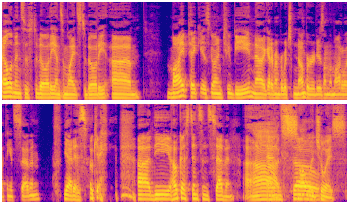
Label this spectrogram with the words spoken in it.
elements of stability and some light stability. Um, my pick is going to be now I got to remember which number it is on the model. I think it's seven. Yeah, it is. Okay. Uh, the Hoka Stinson 7. Ah, And solid so- choice.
